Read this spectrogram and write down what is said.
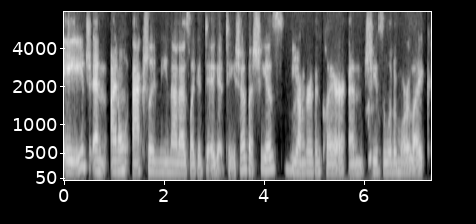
age. And I don't actually mean that as like a dig at Tayshia, but she is Mhm. younger than Clare and she's a little more like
